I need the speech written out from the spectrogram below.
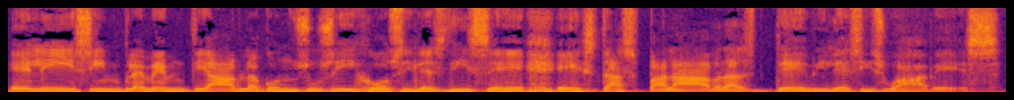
Elí simplemente habla con sus hijos y les dice estas palabras débiles y suaves.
